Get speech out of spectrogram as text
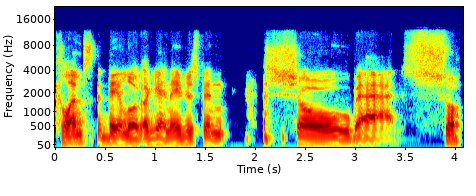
Clemson. They look again. They've just been so bad, so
